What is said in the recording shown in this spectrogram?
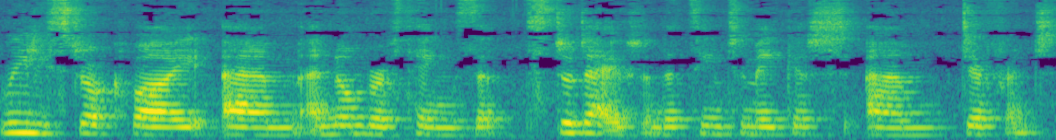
really struck by um, a number of things that stood out and that seemed to make it um, different.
